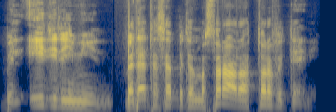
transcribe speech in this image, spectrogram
بالإيد اليمين. بدأت أثبت المسطرة على الطرف التاني.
